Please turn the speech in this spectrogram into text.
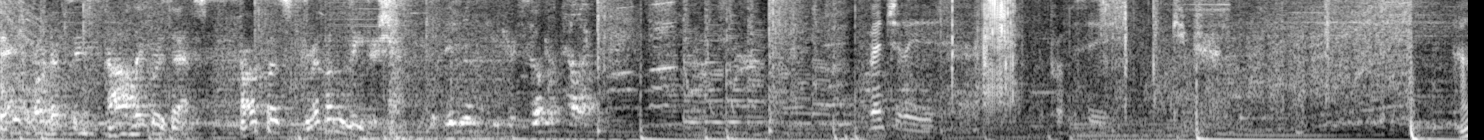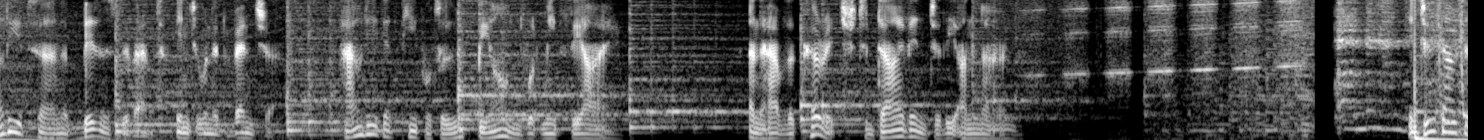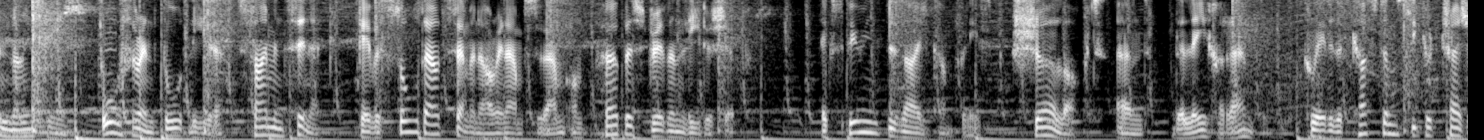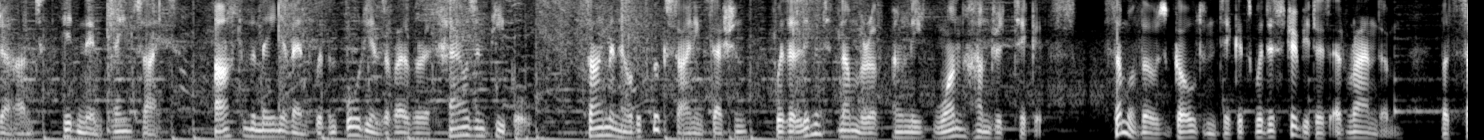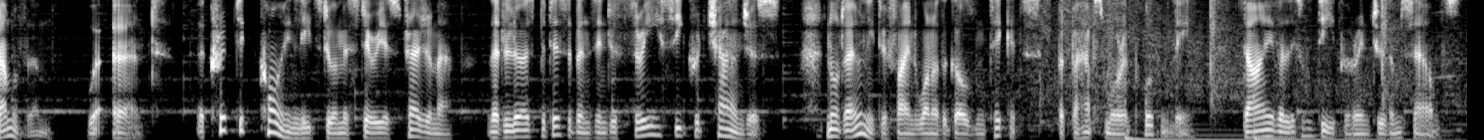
Dave Productions proudly presents Purpose Driven Leadership. The vision of the future is so compelling. Eventually, the prophecy came true. How do you turn a business event into an adventure? How do you get people to look beyond what meets the eye? And have the courage to dive into the unknown? In 2019, author and thought leader Simon Sinek gave a sold out seminar in Amsterdam on purpose driven leadership. Experienced design companies Sherlocked and The Lege created a custom secret treasure hunt hidden in plain sight. After the main event with an audience of over a thousand people, Simon held a book signing session with a limited number of only 100 tickets. Some of those golden tickets were distributed at random, but some of them were earned. A cryptic coin leads to a mysterious treasure map that lures participants into three secret challenges, not only to find one of the golden tickets, but perhaps more importantly, dive a little deeper into themselves.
